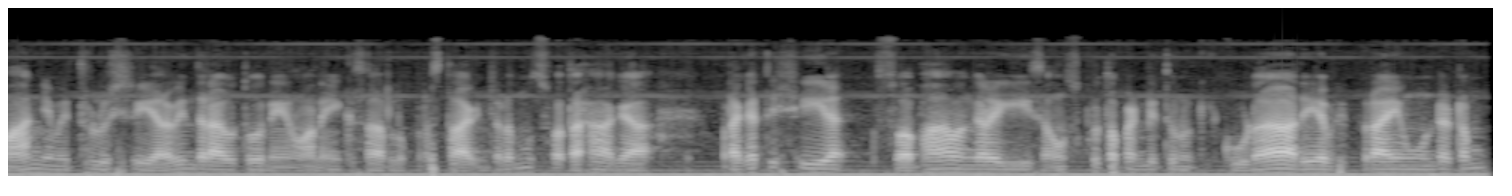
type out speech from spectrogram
మాన్యమిత్రులు శ్రీ అరవిందరావుతో నేను అనేకసార్లు ప్రస్తావించడం స్వతహాగా ప్రగతిశీల స్వభావం గల ఈ సంస్కృత పండితునికి కూడా అదే అభిప్రాయం ఉండటం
